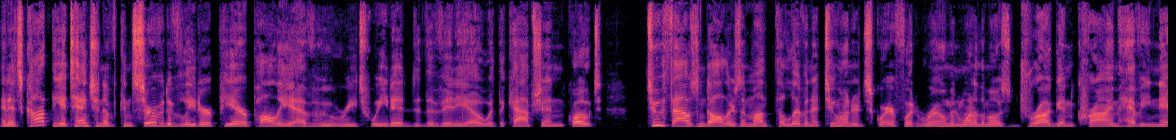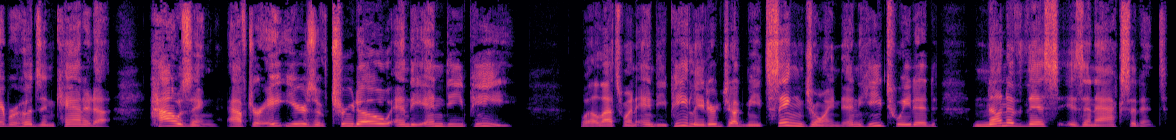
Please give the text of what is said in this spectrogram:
And it's caught the attention of conservative leader Pierre Poilievre, who retweeted the video with the caption, quote, $2,000 a month to live in a 200 square foot room in one of the most drug and crime heavy neighborhoods in Canada. Housing after eight years of Trudeau and the NDP. Well, that's when NDP leader Jagmeet Singh joined in. He tweeted, None of this is an accident.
